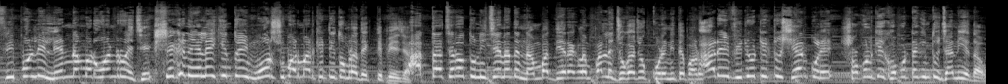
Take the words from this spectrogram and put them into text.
Shripalli lane number one রয়েছে। সেখানে এলেই কিন্তু এই মোর সুপার মার্কেটটি তোমরা দেখতে পেয়ে যাও আর তাছাড়াও তো নিচে এনাদের নাম্বার দিয়ে রাখলাম, পারলে যোগাযোগ করে নিতে পারো। আর এই ভিডিওটি একটু শেয়ার করে সকলকে খবরটা কিন্তু জানিয়ে দাও।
